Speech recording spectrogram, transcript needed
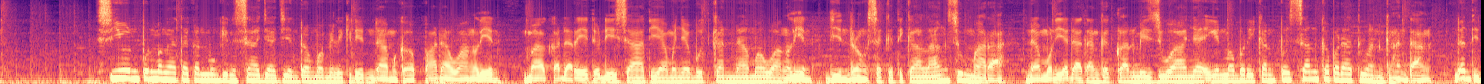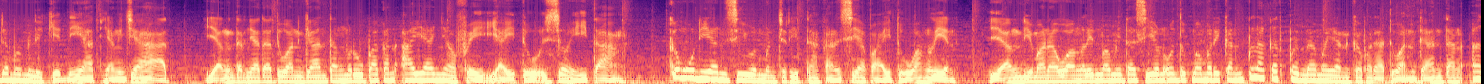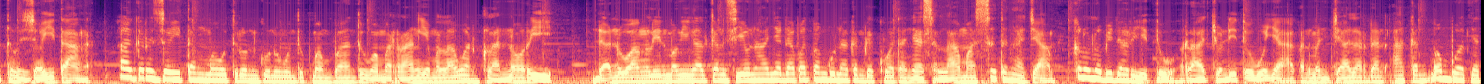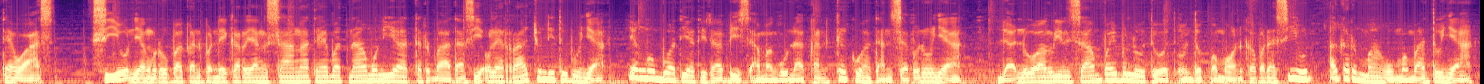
Sion pun mengatakan mungkin saja Jinrong memiliki dendam kepada Wang Lin. Maka dari itu di saat ia menyebutkan nama Wang Lin, Jinrong seketika langsung marah. Namun ia datang ke klan Mizua hanya ingin memberikan pesan kepada Tuan Gantang dan tidak memiliki niat yang jahat yang ternyata Tuan Gantang merupakan ayahnya Fei yaitu Zoe Tang. Kemudian Siun menceritakan siapa itu Wang Lin, yang di mana Wang Lin meminta Siun untuk memberikan plakat perdamaian kepada Tuan Gantang atau Zoitang, agar Zoitang mau turun gunung untuk membantu memerangi melawan klan Nori. Dan Wang Lin mengingatkan Siun hanya dapat menggunakan kekuatannya selama setengah jam. Kalau lebih dari itu, racun di tubuhnya akan menjalar dan akan membuatnya tewas. Siun yang merupakan pendekar yang sangat hebat namun ia terbatasi oleh racun di tubuhnya yang membuat ia tidak bisa menggunakan kekuatan sepenuhnya. Dan Wang Lin sampai berlutut untuk memohon kepada Siun agar mau membantunya.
